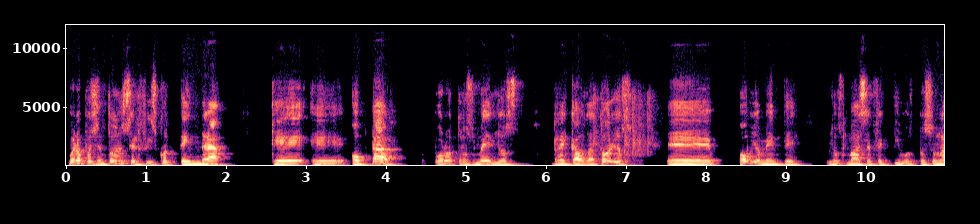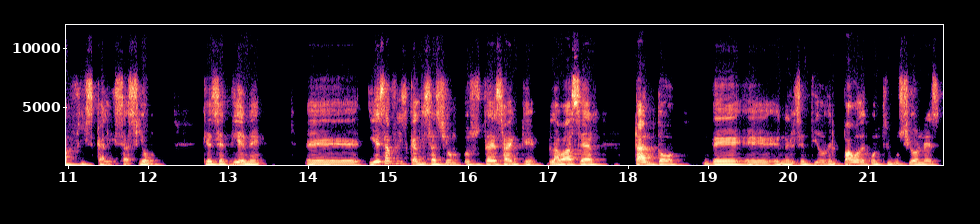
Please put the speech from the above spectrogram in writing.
bueno, pues entonces el fisco tendrá que eh, optar por otros medios recaudatorios. Eh, obviamente, los más efectivos pues son la fiscalización que se tiene. Eh, y esa fiscalización, pues ustedes saben que la va a hacer tanto de, en el sentido del pago de contribuciones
